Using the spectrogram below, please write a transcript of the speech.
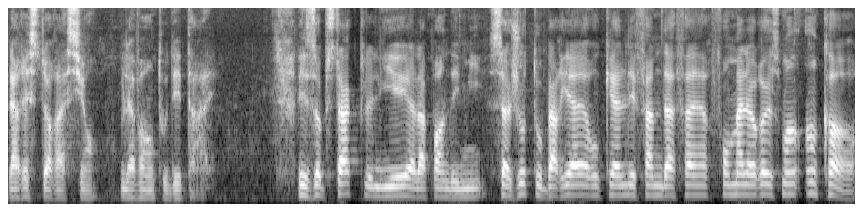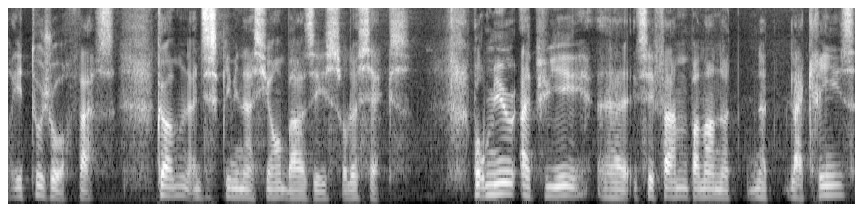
la restauration ou la vente au détail. Les obstacles liés à la pandémie s'ajoutent aux barrières auxquelles les femmes d'affaires font malheureusement encore et toujours face, comme la discrimination basée sur le sexe. Pour mieux appuyer euh, ces femmes pendant la crise,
